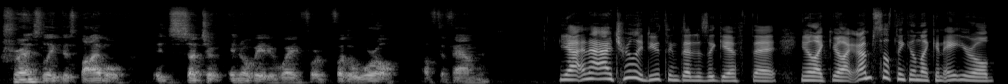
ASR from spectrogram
translate this Bible in such an innovative way for, for the world of the families. Yeah, and I truly do think that is a gift that, you know, like you're like, I'm still thinking like an eight year old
